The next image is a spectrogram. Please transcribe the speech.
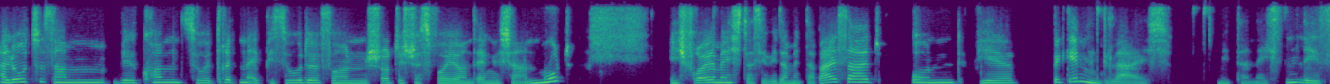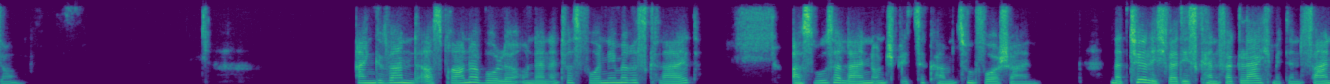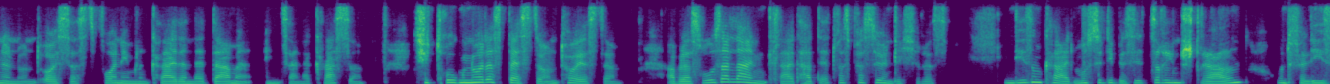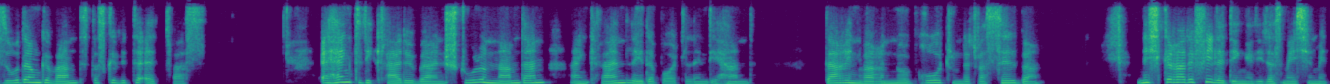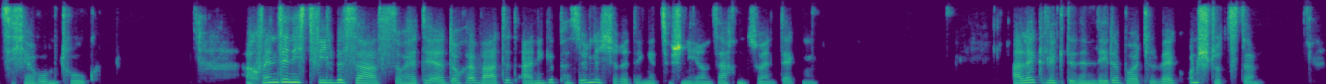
Hallo zusammen, willkommen zur dritten Episode von Schottisches Feuer und englischer Anmut. Ich freue mich, dass ihr wieder mit dabei seid und wir beginnen gleich mit der nächsten Lesung. Ein Gewand aus brauner Wolle und ein etwas vornehmeres Kleid aus rosa Leinen und Spitze kamen zum Vorschein. Natürlich war dies kein Vergleich mit den feinen und äußerst vornehmen Kleidern der Dame in seiner Klasse. Sie trugen nur das Beste und Teuerste. Aber das rosa Leinenkleid hatte etwas Persönlicheres. In diesem Kleid musste die Besitzerin strahlen und verlieh so dem Gewand das Gewitter etwas. Er hängte die Kleider über einen Stuhl und nahm dann einen kleinen Lederbeutel in die Hand. Darin waren nur Brot und etwas Silber. Nicht gerade viele Dinge, die das Mädchen mit sich herumtrug. Auch wenn sie nicht viel besaß, so hätte er doch erwartet, einige persönlichere Dinge zwischen ihren Sachen zu entdecken. Alec legte den Lederbeutel weg und stutzte.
